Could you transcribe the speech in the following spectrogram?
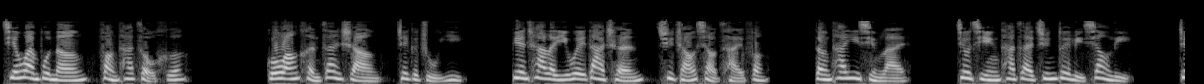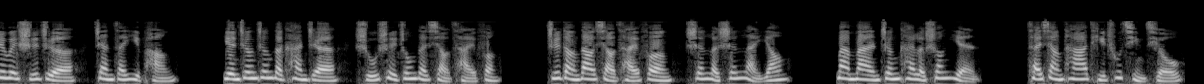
千万不能放他走。喝，国王很赞赏这个主意，便差了一位大臣去找小裁缝，等他一醒来，就请他在军队里效力。这位使者站在一旁，眼睁睁的看着熟睡中的小裁缝，只等到小裁缝伸了伸懒腰，慢慢睁开了双眼。才向他提出请求，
